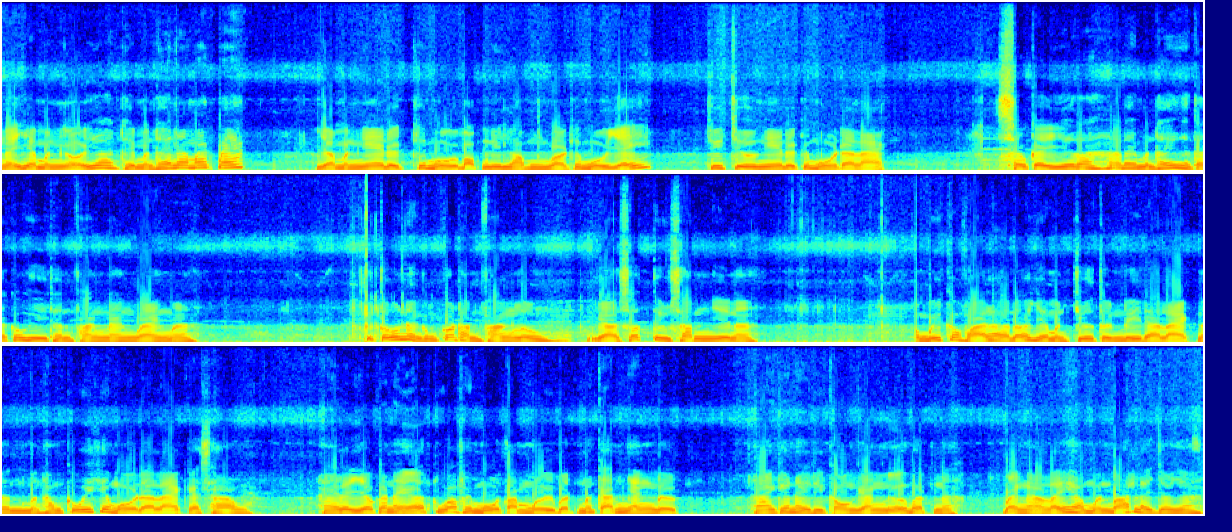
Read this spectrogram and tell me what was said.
Nãy giờ mình ngửi á, thì mình thấy nó mát mát. Và mình nghe được cái mùi bọc ni lông và cái mùi giấy chứ chưa nghe được cái mùi Đà Lạt. Sao kỳ vậy ta? Ở đây mình thấy người ta có ghi thành phần đàng hoàng mà. Cái túi này cũng có thành phần luôn gà sốt tiêu xanh gì nè. Không biết có phải là đó giờ mình chưa từng đi Đà Lạt nên mình không có biết cái mùi Đà Lạt ra sao. Hay là do cái này ít quá phải mua tầm 10 bịch mới cảm nhận được. Hai cái này thì còn gần nửa bịch nè. Bạn nào lấy không mình bát lại cho nha.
